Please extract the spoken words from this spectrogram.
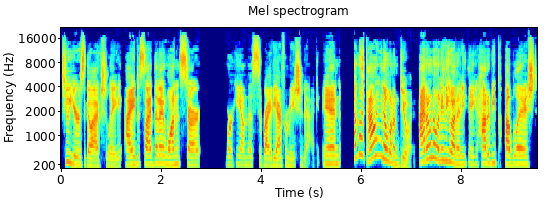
two years ago, actually, I decide that I want to start working on this sobriety affirmation deck. And I'm like, I don't even know what I'm doing. I don't know anything about anything, how to be published,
